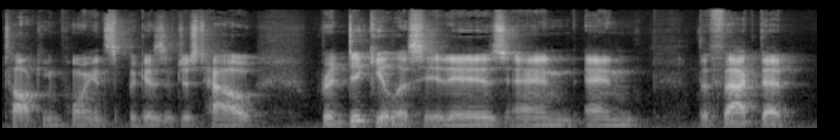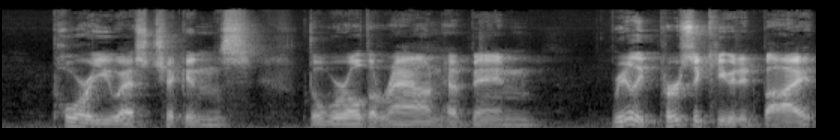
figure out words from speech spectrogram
talking points because of just how ridiculous it is and and the fact that poor US chickens the world around have been really persecuted by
